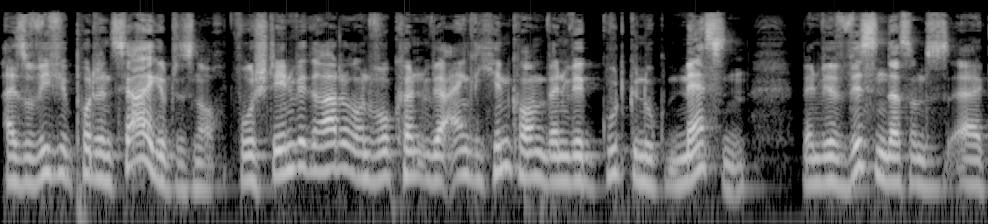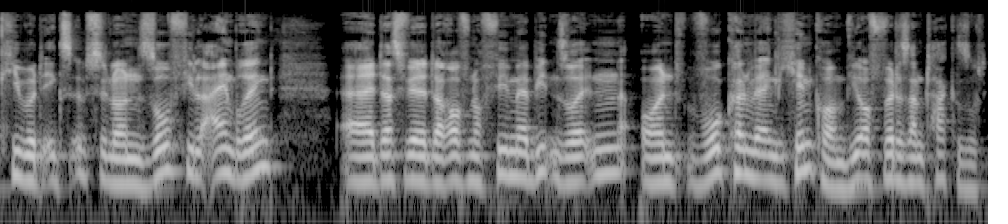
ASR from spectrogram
Also wie viel Potenzial gibt es noch? Wo stehen wir gerade und wo könnten wir eigentlich hinkommen, wenn wir gut genug messen? Wenn wir wissen, dass uns äh, Keyword XY so viel einbringt, äh, dass wir darauf noch viel mehr bieten sollten und wo können wir eigentlich hinkommen? Wie oft wird es am Tag gesucht?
